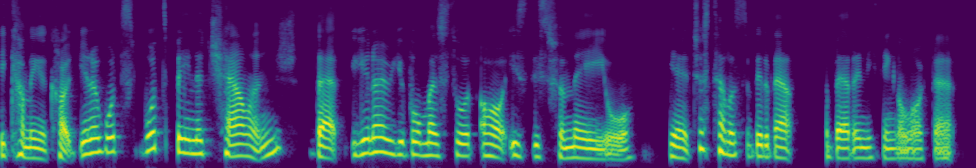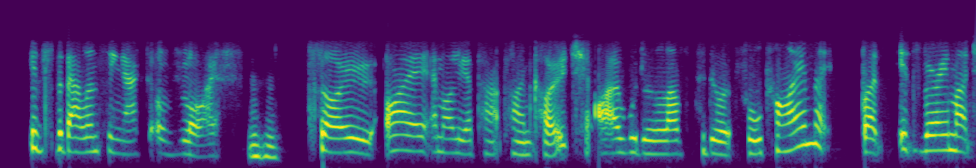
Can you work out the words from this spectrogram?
becoming a coach. You know, what's what's been a challenge that you know you've almost thought, oh, is this for me? Or yeah, just tell us a bit about about anything like that. it's the balancing act of life hmm So I am only a part-time coach. I would love to do it full-time, but it's very much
